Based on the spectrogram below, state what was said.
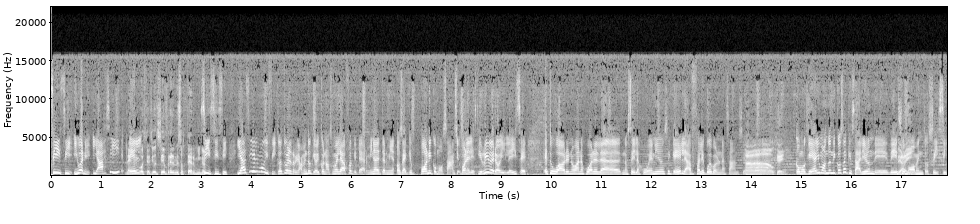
Sí, sí, y bueno, y así. La él, negociación siempre en esos términos. Sí, sí, sí. Y así él modificó todo el reglamento que hoy conocemos el AFA, que termina determinando, o sea, que pone como sanción, ponele, si River hoy le dice, estos jugadores no van a jugar a la, no sé, la juvenil, no sé qué, la AFA le puede poner una sanción. Ah, ok. Como que hay un montón de cosas que salieron de, de ese ahí. momento, sí, sí.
